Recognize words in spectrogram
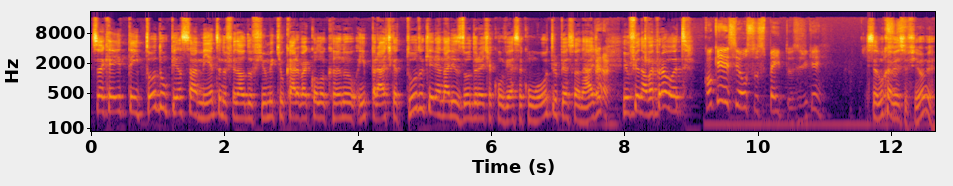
só que aí tem todo um pensamento no final do filme que o cara vai colocando em prática tudo que ele analisou durante a conversa com outro personagem, Pera. e o final vai pra outro. Qual que é esse Os Suspeitos? De quem? Você nunca viu esse filme?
